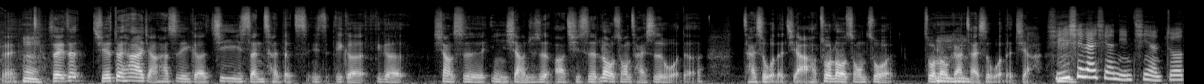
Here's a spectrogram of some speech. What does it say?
对，所以这其实对她来讲，它是一个记忆深层的一一个一个像是印象，就是啊，其实肉松才是我的，才是我的家。做肉松做。做肉干才是我的家。其实现在现在年轻人就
